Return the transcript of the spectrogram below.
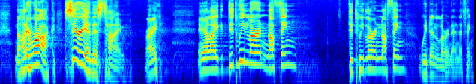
not Iraq, Syria this time, right? And you're like, did we learn nothing? Did we learn nothing? we didn't learn anything.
